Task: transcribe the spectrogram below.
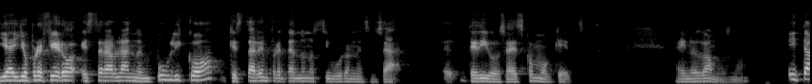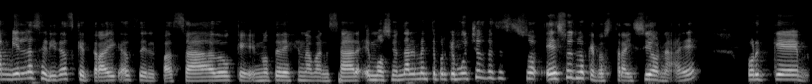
Y ahí yo prefiero estar hablando en público que estar enfrentando unos tiburones, o sea, eh, te digo, o sea, es como que ahí nos vamos, ¿no? y también las heridas que traigas del pasado, que no te dejen avanzar emocionalmente, porque muchas veces eso, es lo que nos traiciona, ¿eh? Porque,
